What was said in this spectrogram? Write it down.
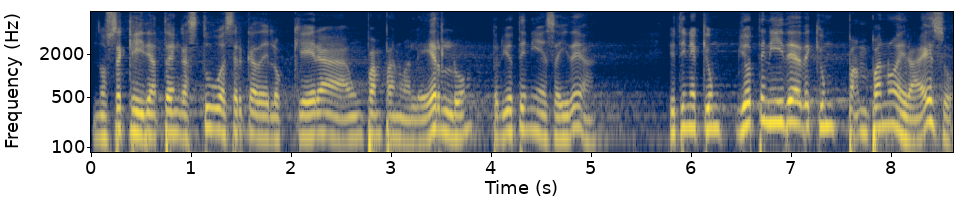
No sé qué idea tengas tú acerca de lo que era un pámpano al leerlo, pero yo tenía esa idea. Yo tenía, que un, yo tenía idea de que un pámpano era eso,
